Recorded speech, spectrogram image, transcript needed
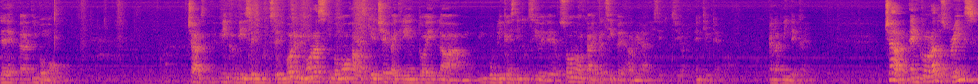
de uh, IBOMO, char vi, vi se, se vi bone memoras, IBOMO havas kiel cefai clientoi la mm, publica instituzioi de Usono cae precipe armea instituzioi, en tiu tempo, en la quindecae. Char, en Colorado Springs,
